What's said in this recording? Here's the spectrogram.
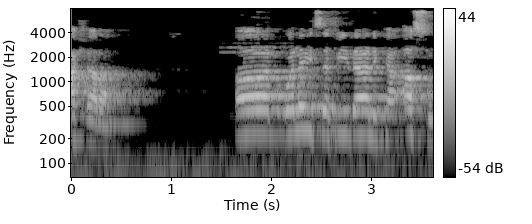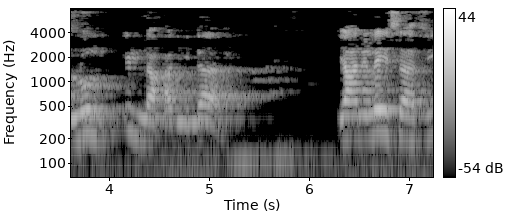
cashara walaysa fi dalika aslun ila xadiidan yani laysa fi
